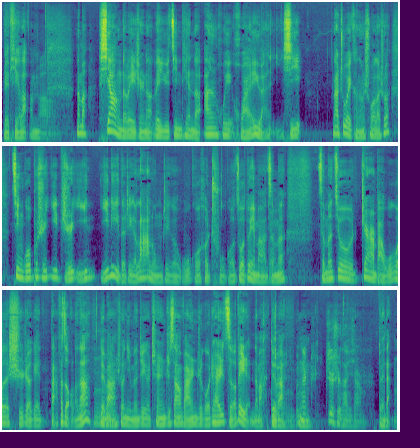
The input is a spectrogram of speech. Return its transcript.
别提了。嗯，啊，那么项的位置呢，位于今天的安徽怀远以西。那诸位可能说了，说晋国不是一直一一力的这个拉拢这个吴国和楚国作对吗？怎么怎么就这样把吴国的使者给打发走了呢？对吧？说你们这个趁人之丧伐人之国，这还是责备人的嘛，对吧？你不应该嗯支持他一下吗？对的。嗯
